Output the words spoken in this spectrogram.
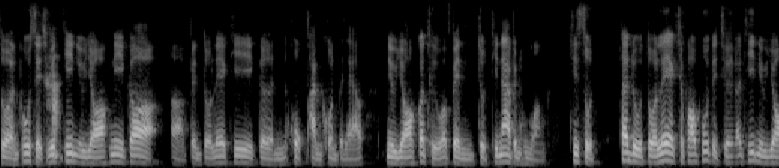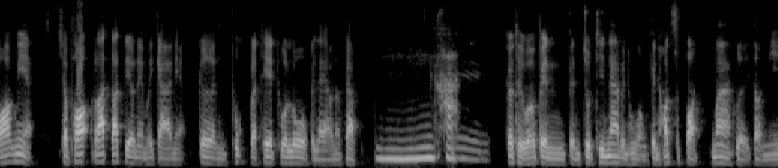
ส่วนผู้เสียชีวิตที่นิวยอร์กนี่ก็ เอ่อเป็นตัวเลขที่เกิน 6,000 คนไปแล้ว นิวยอร์กก็ถือว่าเป็นจุดที่น่าเป็นห่วงที่สุด ถ้าดูตัวเลขเฉพาะผู้ติดเชื้อที่นิวยอร์กเนี่ยเฉพาะรัฐรัฐเดียวในอเมริกาเนี่ยเกินทุกประเทศทั่วโลกไปแล้วนะครับ อืม ค่ะอืมก็ถือว่าเป็นเป็นจุดที่น่าเป็นห่วงเป็นฮอตสปอตมากเลยตอนนี้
